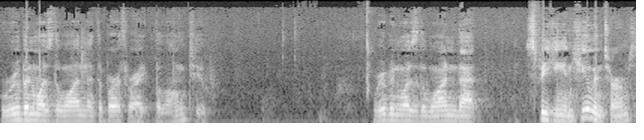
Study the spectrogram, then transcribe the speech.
Reuben was the one that the birthright belonged to. Reuben was the one that, speaking in human terms,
